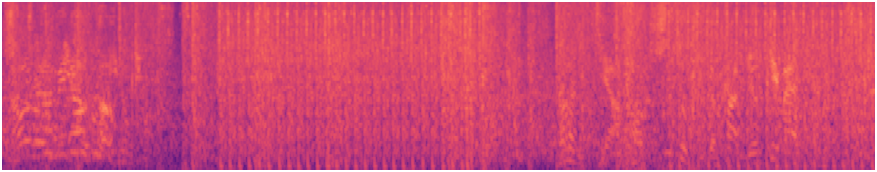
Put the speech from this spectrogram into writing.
Solo un minuto! Andiamo, stupido camion di merda!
